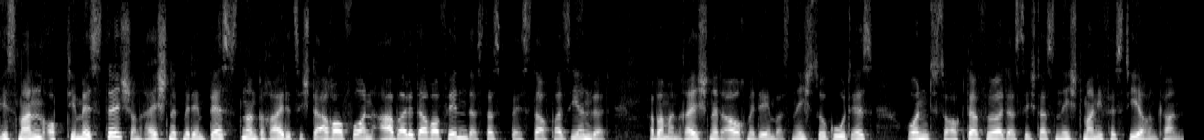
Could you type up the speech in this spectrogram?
ist man optimistisch und rechnet mit dem Besten und bereitet sich darauf vor und arbeitet darauf hin, dass das Beste auch passieren wird. Aber man rechnet auch mit dem, was nicht so gut ist und sorgt dafür, dass sich das nicht manifestieren kann.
